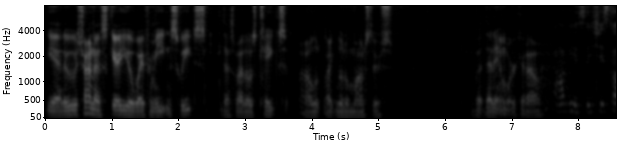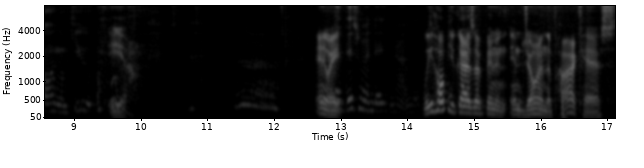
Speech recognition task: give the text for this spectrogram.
Yeah, they was trying to scare you away from eating sweets. That's why those cakes uh, look like little monsters. But that didn't work at all. Obviously, she's calling them cute. Yeah. Yeah. Anyway, But this one does not look. we hope you guys have been enjoying the podcast.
